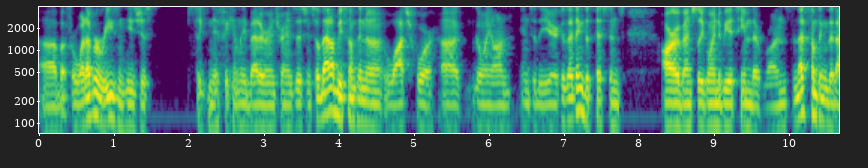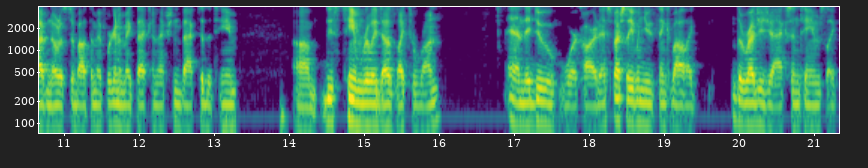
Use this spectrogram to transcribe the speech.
Uh, but for whatever reason, he's just significantly better in transition. So that'll be something to watch for uh, going on into the year because I think the Pistons are eventually going to be a team that runs, and that's something that I've noticed about them. If we're going to make that connection back to the team, um, this team really does like to run, and they do work hard, especially when you think about like the Reggie Jackson teams. Like,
